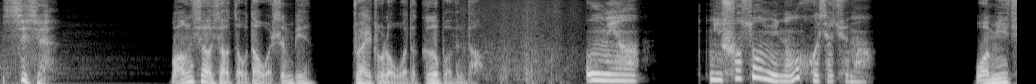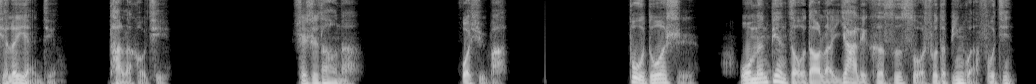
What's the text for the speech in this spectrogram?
谢谢。”王笑笑走到我身边，拽住了我的胳膊，问道：“无名，你说宋宇能活下去吗？”我眯起了眼睛，叹了口气。谁知道呢？或许吧。不多时，我们便走到了亚历克斯所说的宾馆附近。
